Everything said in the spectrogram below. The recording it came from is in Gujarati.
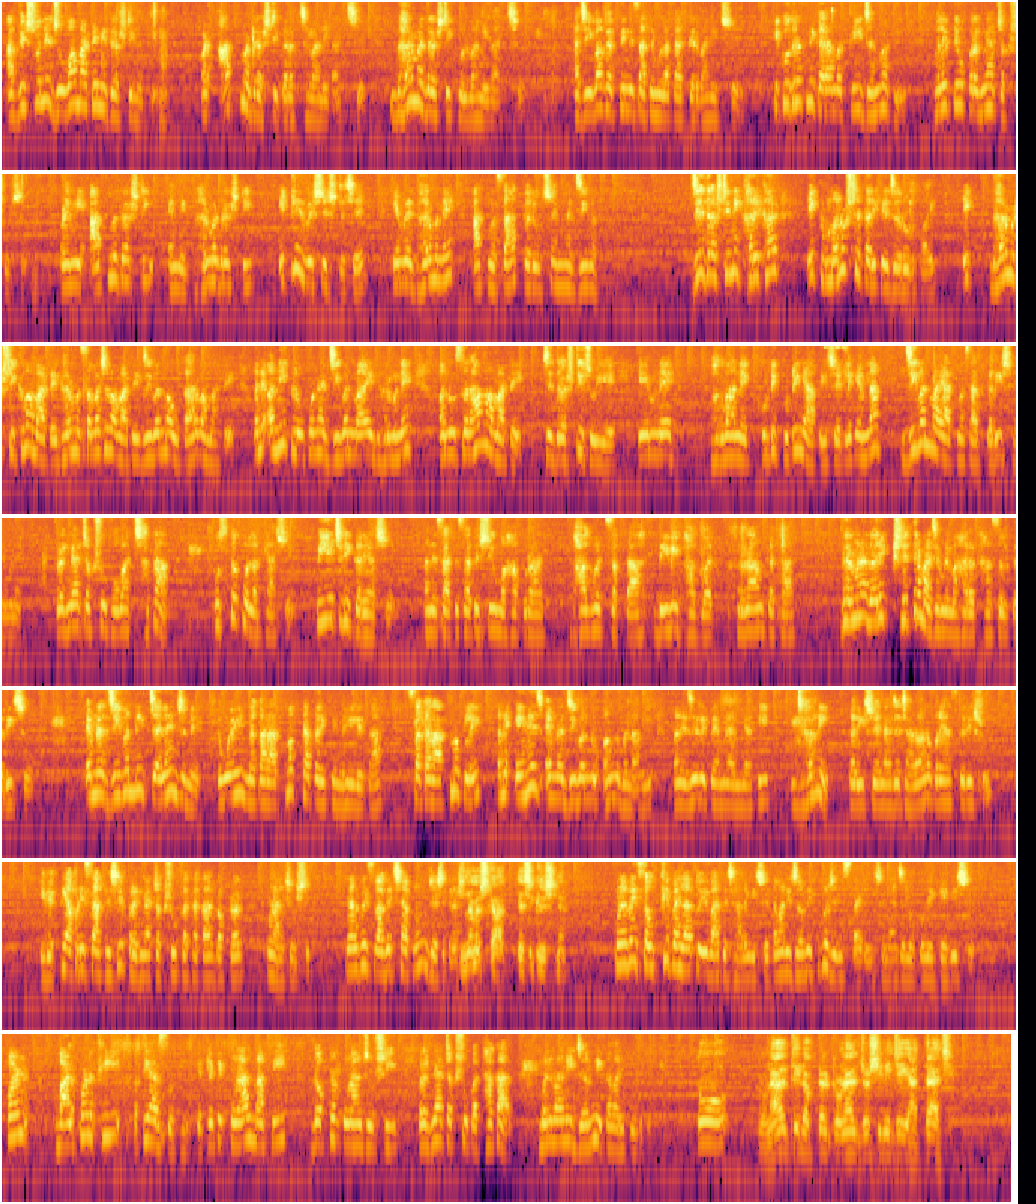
આ વિશ્વને જોવા માટેની દ્રષ્ટિ નથી. પણ આત્મદ્રષ્ટિ તરફ જવાની વાત છે. ધર્મ દ્રષ્ટિ ખોલવાની વાત છે. આજે એવા વ્યક્તિની સાથે મુલાકાત કરવાની છે કે કુદરતની કરામતથી, જન્મથી, ભલે તેઓ પ્રજ્ઞાચક્ષુ છે, પણ એમની આત્મદ્રષ્ટિ, એમની ધર્મ દ્રષ્ટિ એટલી વિશિષ્ટ છે કે એમણે ધર્મને આત્મસાત કર્યો છે એમના જીવન જે દ્રષ્ટિની ખરેખર એક મનુષ્ય તરીકે જરૂર હોય એક ધર્મ શીખવા માટે, ધર્મ સમજવા માટે, જીવનમાં ઉતારવા માટે અને અનેક લોકોના જીવનમાં એ ધર્મને અનુસરાવવા માટે જે દ્રષ્ટિ જોઈએ, એમને ભગવાને ખૂટી ખૂટીને આપી છે, એટલે કે એમના જીવનમાં એ આત્મસાત કરી છે એમણે. પ્રજ્ઞાચક્ષુ હોવા છતાં પુસ્તકો લખ્યા છે પીએચડી કર્યા છે અને સાથે સાથે શિવ મહાપુરાણ, ભાગવત સપ્તાહ, દેવી ભાગવત, રામકથા, ધર્મના દરેક ક્ષેત્રમાં જેમણે મહારત હાંસલ કરી છે. એમના જીવનની ચેલેન્જને તેઓએ નકારાત્મકતા તરીકે નહીં લેતા સકારાત્મક લઈ અને એને જ એમના જીવનનું અંગ બનાવી અને જે રીતે એમણે એમનાથી જર્ની કરી છે એને આજે જાણવાનો પ્રયાસ કરીશું. એ વ્યક્તિ આપણી સાથે છે પ્રજ્ઞાચક્ષુ કથાકાર ડોક્ટર કુણાલ જોશી. કુણાલભાઈ સ્વાગત છે આપનું. જય શ્રી કૃષ્ણ. નમસ્કાર. જય શ્રી કૃષ્ણ. કુણાલભાઈ સૌથી પહેલા તો એ વાત જાણવી છે. તમારી જર્ની ખૂબ જ ઇન્સ્પાયરિંગ છે અને આજે લોકોને કહેવી છે. પણ બાળપણથી અત્યાર સુધી એટલે કે કુણાલમાંથી ડોક્ટર કુણાલ જોશી પ્રજ્ઞાચક્ષુ કથાકાર બનવાની જર્ની તમારી કેવી રીતે તો કૃણાલથી ડોક્ટર કૃણાલ જોશીની જે યાત્રા છે,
